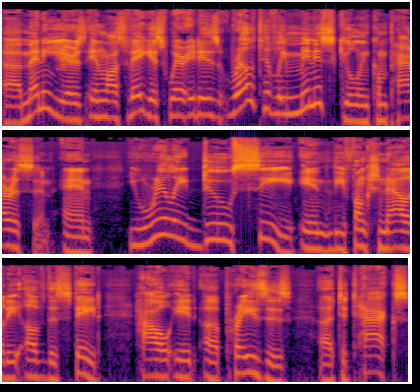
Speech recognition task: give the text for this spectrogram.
uh, many years in Las Vegas where it is relatively minuscule in comparison. And you really do see in the functionality of the state how it appraises uh, to tax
